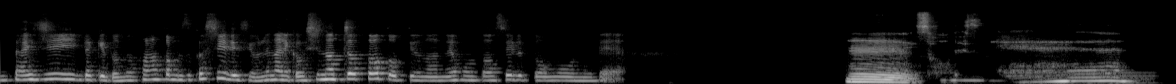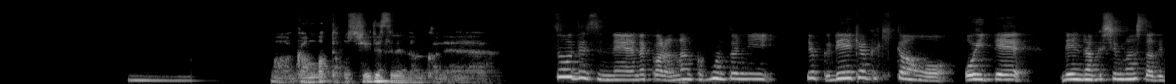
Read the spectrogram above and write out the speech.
大事だけどなかなか難しいですよね。何か失っちゃった後っていうのはね、本当焦ると思うので。うん、そうですね。うん、まあ、頑張ってほしいですね、なんかね。そうですね。だからなんか本当によく冷却期間を置いて連絡しましたって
